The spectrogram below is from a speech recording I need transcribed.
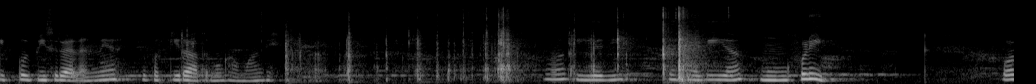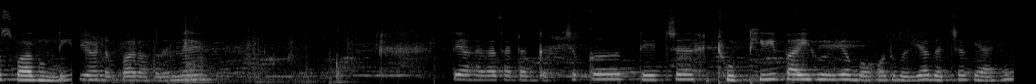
ਇੱਕੋ ਪੀਸ ਲੈ ਲੈਣੇ ਆ, ਤੇ ਪੱਕੀ ਰਾਤ ਨੂੰ ਖਾਵਾਂਗੇ। ਆ ਕੀ ਹੈ ਜੀ? ਇਹ ਹੈਗੀ ਆ ਮੂੰਗਫਲੀ। ਬਹੁਤ ਸਵਾਦ ਹੁੰਦੀ। ਇਹ ਡੱਬਾ ਰੱਖ ਦਿੰਦੇ ਤੇ ਆ ਹੈਗਾ ਸਾਡਾ ਗੱਚਕ। ਤੇ ਚ ਠੂਠੀ ਵੀ ਪਾਈ ਹੋਈ ਆ। ਬਹੁਤ ਵਧੀਆ ਗੱਚਕ ਆ ਇਹ।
